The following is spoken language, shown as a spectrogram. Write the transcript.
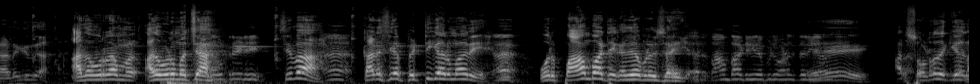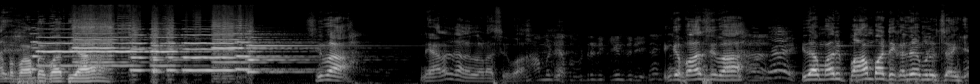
நடுக்குதா? அதை விட்றா அதை விடு மச்சான் சிவா கடைசியா பெட்டிக்கார மாதிரி ஒரு பாம்பாட்டியை கல்யாணம் பண்ணி வச்சாங்க. பாம்பாட்டி எப்படி உனக்கு தெரியும்? ஏய். அது சொல்றதை கேளு. நம்ம பாம்பை பாத்தியா? சிவா நேரங்காலம் இல்லடா சிவா. இங்க பாரு சிவா. இத மாதிரி பாம்பாட்டி கல்யாணம் பண்ணி வச்சாங்க.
